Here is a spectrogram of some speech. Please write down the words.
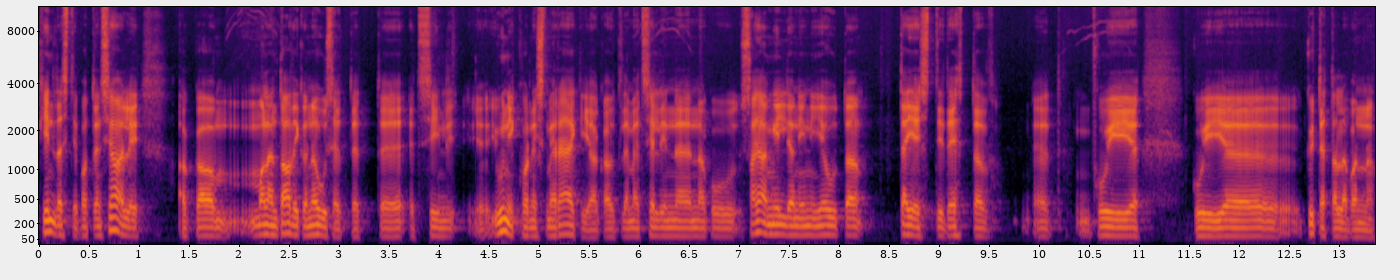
kindlasti potentsiaali. Aga ma olen Taaviga nõus, et, et, et siin unicorn'ist me ei räägi, aga ütleme, et selline nagu saja miljonini jõuda täiesti tehtav, et kui, kui äh, kütet alla panna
